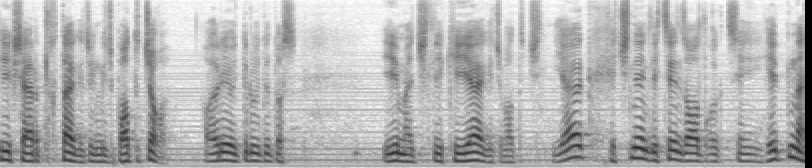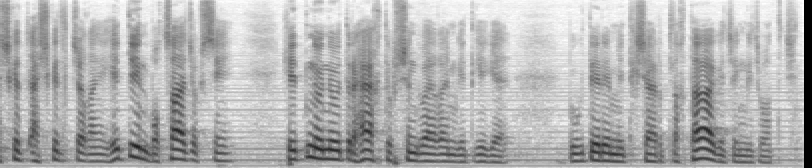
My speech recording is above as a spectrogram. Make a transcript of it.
хийх шаардлагатай гэж ингэж бодож байгаа. Ойрын өдрүүдэд бас ийм ажлыг хийя гэж бодож байна. Яг хичнээн лиценз олгогдсон, хэдэн ашиглаж ашиглаж байгаа, хэдийн буцааж өгсөн, хэдэн өнөөдөр хайх төвшөнд байгаа юм гэдгийг бүгдээрээ мэдэх шаардлагатай гэж ингэж бодож байна.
